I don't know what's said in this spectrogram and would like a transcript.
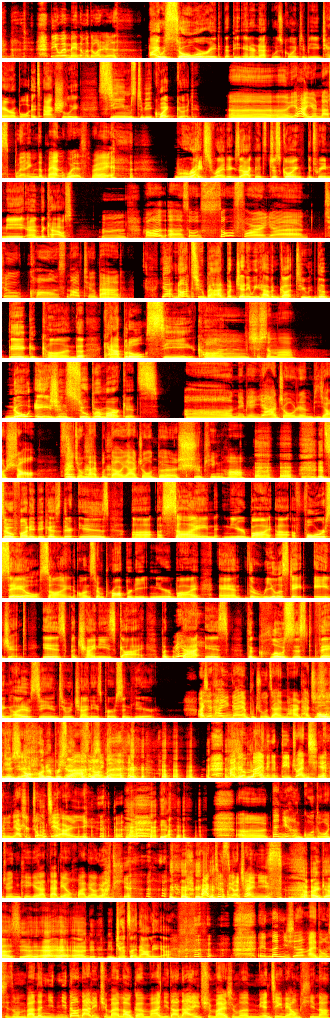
因为没那么多人。 I was so worried that the internet was going to be terrible. It actually seems to be quite good. 嗯嗯，Yeah，you're not splitting the bandwidth, right? Right, right, exactly. It's just going between me and the cows. 嗯，好，呃、so so far, yeah, two cons, not too bad. Yeah, not too bad, but Jenny, we haven't got to the big con, the capital C con. 嗯，是什么？ No Asian supermarkets. 啊，那边亚洲人比较少， 所以就买不到亚洲的食品哈。 it's so funny because there is uh, a sign nearby, uh, a for sale sign on some property nearby, and the real estate agent is a Chinese guy. But Really? that is the closest thing I have seen to a Chinese person here. 而且他应该也不住在那儿，他只哦是就是 he- 100%是吧 是个，他就卖那个地赚钱，人家是中介而已。yeah. 呃，但你很孤独，我觉得你可以给他打电话聊聊天，practice your Chinese。I guess, yeah. yeah. 哎哎哎，你你住在哪里啊？哎，那你现在买东西怎么办呢？你你到哪里去买老干妈？你到哪里去买什么面筋凉皮呢？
